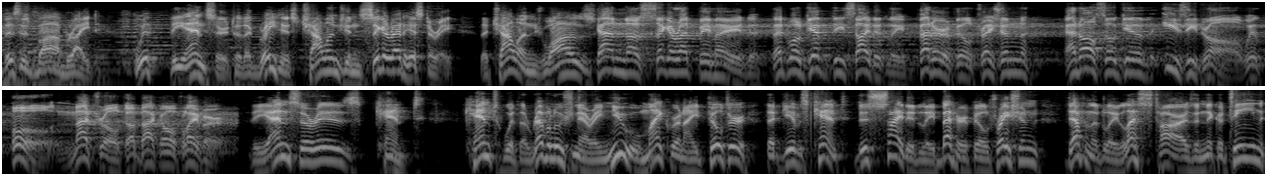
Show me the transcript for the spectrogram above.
This is Bob Wright with the answer to the greatest challenge in cigarette history. The challenge was Can a cigarette be made that will give decidedly better filtration and also give easy draw with full, natural tobacco flavor? the answer is Kent. Kent with the revolutionary new Micronite filter that gives Kent decidedly better filtration, definitely less stars and nicotine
